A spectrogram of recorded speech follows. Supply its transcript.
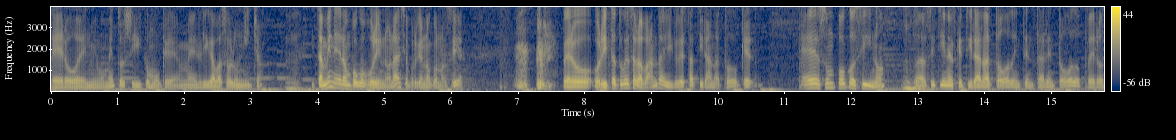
pero en mi momento sí como que me ligaba solo un nicho. Y también era un poco por ignorancia porque no conocía. Pero ahorita tú ves a la banda y le está tirando a todo, que es un poco sí, ¿no? O sea, sí tienes que tirar a todo, intentar en todo, pero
